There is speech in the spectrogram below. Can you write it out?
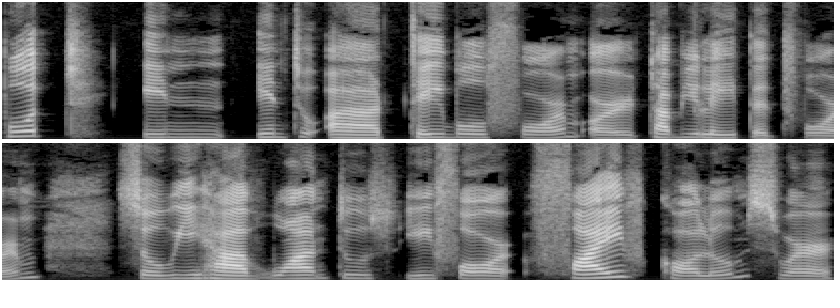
put in into a table form or tabulated form. So we have one, two, three, four, five columns where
